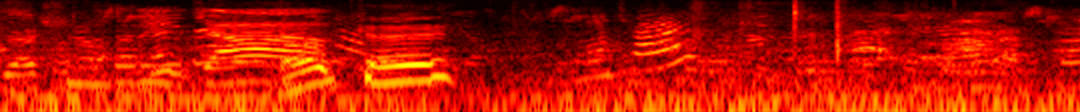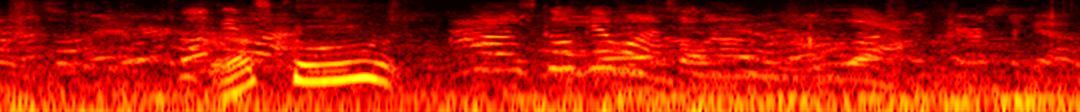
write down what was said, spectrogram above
Good job. Okay. Want to try? That's cool. Ah, let's go get one. Yeah.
